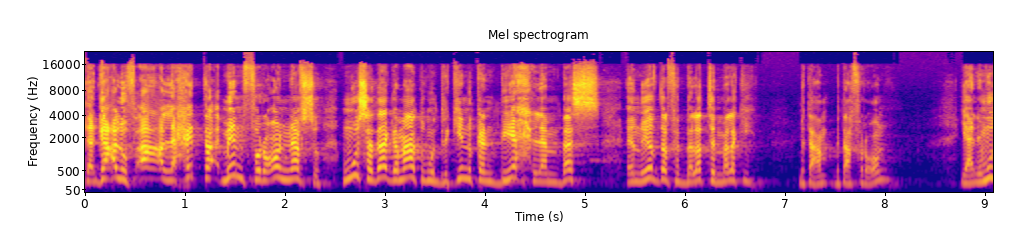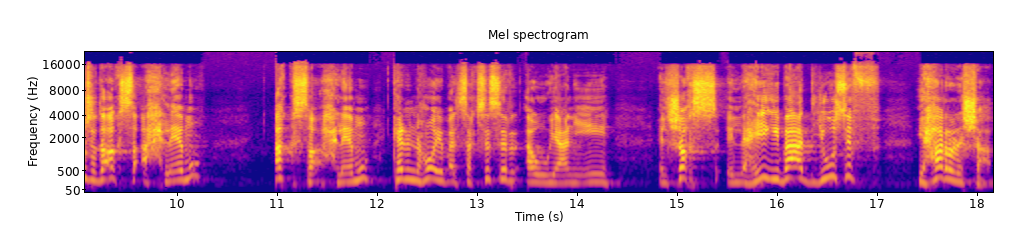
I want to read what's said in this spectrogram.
ده جعله في أعلى حتة من فرعون نفسه. موسى ده يا جماعة مدركين إنه كان بيحلم بس إنه يفضل في البلاط الملكي بتاع بتاع فرعون؟ يعني موسى ده أقصى أحلامه أقصى أحلامه كان إن هو يبقى السكسسر أو يعني إيه الشخص اللي هيجي بعد يوسف يحرر الشعب.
